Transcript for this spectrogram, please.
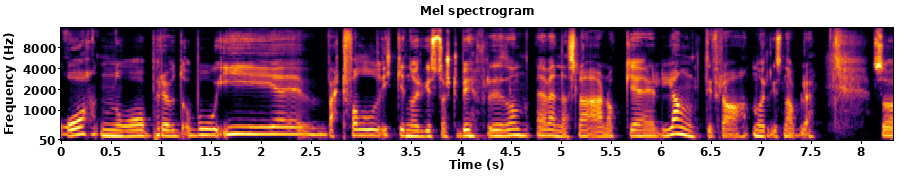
og nå prøvd å bo i i hvert fall ikke Norges største by, for å si det sånn. Vennesla er nok langt ifra Norges navle. Så,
